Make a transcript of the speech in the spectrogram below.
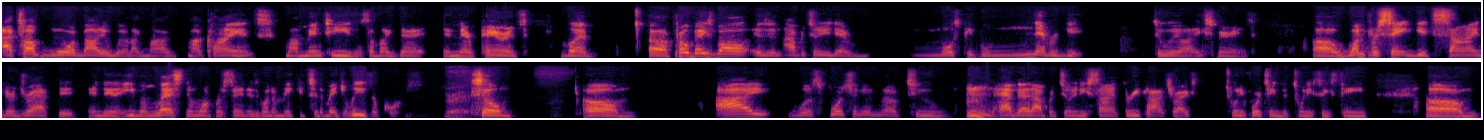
I talk more about it with like my my clients, my mentees, and stuff like that, and their parents. But uh, pro baseball is an opportunity that most people never get to uh, experience. Uh, one percent gets signed or drafted, and then even less than one percent is going to make it to the major leagues, of course. Right. So, um, I was fortunate enough to have that opportunity, sign three contracts, 2014 to 2016. Um,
